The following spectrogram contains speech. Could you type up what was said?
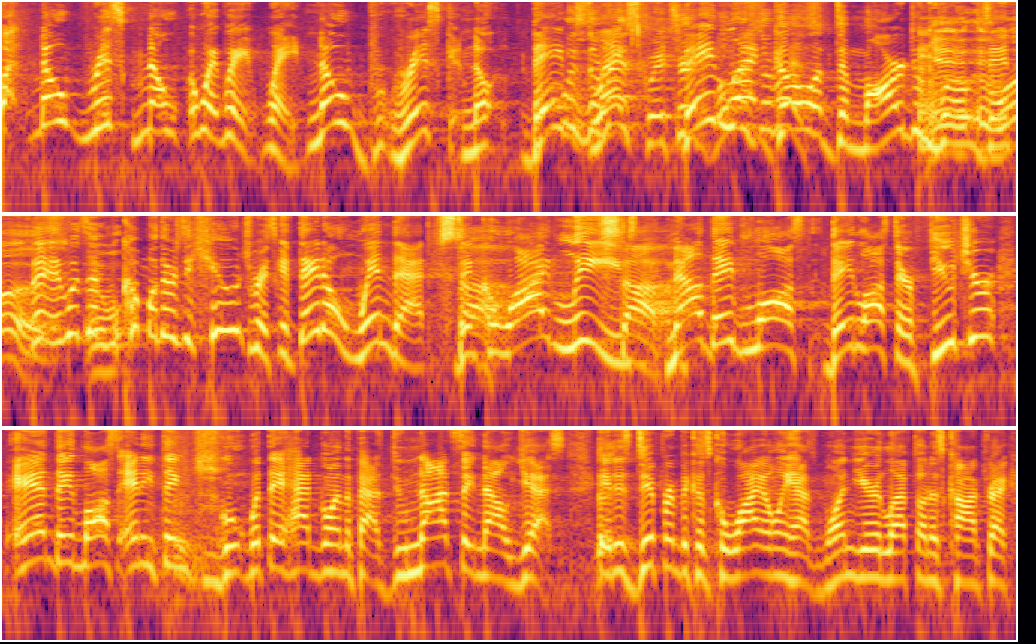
What? No risk. No. Wait. Wait. Wait. No risk. No. They what was the let, risk, Richard? They what let the go risk? of DeMar DeRozan. It, it was. It was a, it, come on. There's a huge risk. If they don't win that, Stop. then Kawhi leaves. Stop. Now they've lost. They lost their future and they lost anything what they had going in the past. Do not say now. Yes, it is different because Kawhi only has one year left on his contract.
